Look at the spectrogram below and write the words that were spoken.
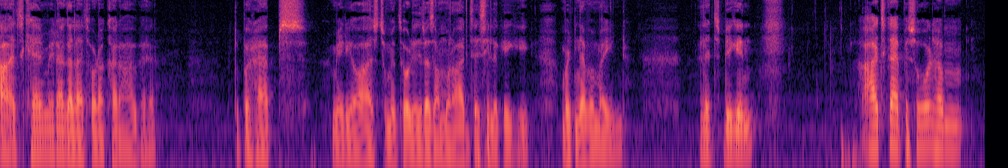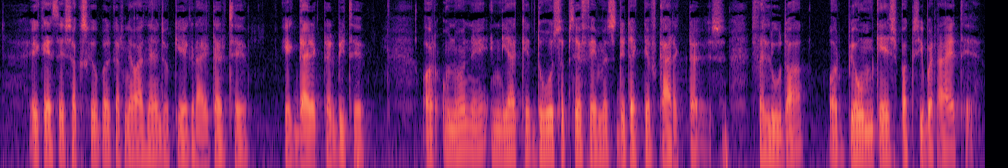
आज खैर मेरा गला थोड़ा ख़राब है तो परहैप्स मेरी आवाज़ तुम्हें थोड़ी रज़ा मुराद जैसी लगेगी but never mind let's begin आज का एपिसोड हम एक ऐसे शख्स के ऊपर करने वाले हैं जो कि एक राइटर थे, एक डायरेक्टर भी थे, और उन्होंने इंडिया के दो सबसे फ़ेमस डिटेक्टिव कैरेक्टर्स फलूदा और ब्योमकेश बख्शी बनाए थे।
